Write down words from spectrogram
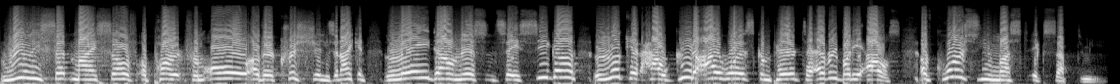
really set myself apart from all other Christians and I can lay down this and say, See, God, look at how good I was compared to everybody else. Of course, you must accept me.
